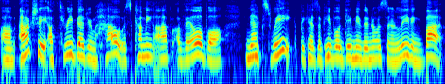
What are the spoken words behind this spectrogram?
um, actually a three bedroom house coming up available next week because the people gave me the notice they're leaving. But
